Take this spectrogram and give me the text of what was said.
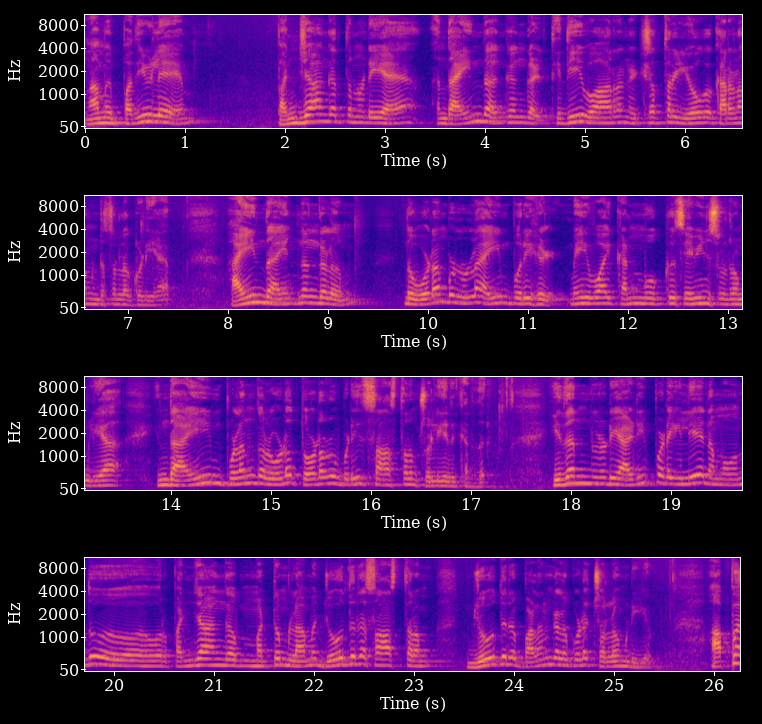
நாம் பதிவிலே பஞ்சாங்கத்தினுடைய அந்த ஐந்து அங்கங்கள் திதி வார நட்சத்திர யோக கரணம் என்று சொல்லக்கூடிய ஐந்து அங்கங்களும் இந்த உடம்பில் உள்ள ஐம்பொறிகள் மெய்வாய் கண்மூக்கு செவின்னு சொல்கிறோம் இல்லையா? இந்த ஐம்புலன்களோட தொடர்புபடி சாஸ்திரம் சொல்லியிருக்கிறது. இதனுடைய அடிப்படையிலே நம்ம வந்து ஒரு பஞ்சாங்கம் மட்டும் இல்லாமல் ஜோதிட சாஸ்திரம் ஜோதிட பலன்களை கூட சொல்ல முடியும். அப்போ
